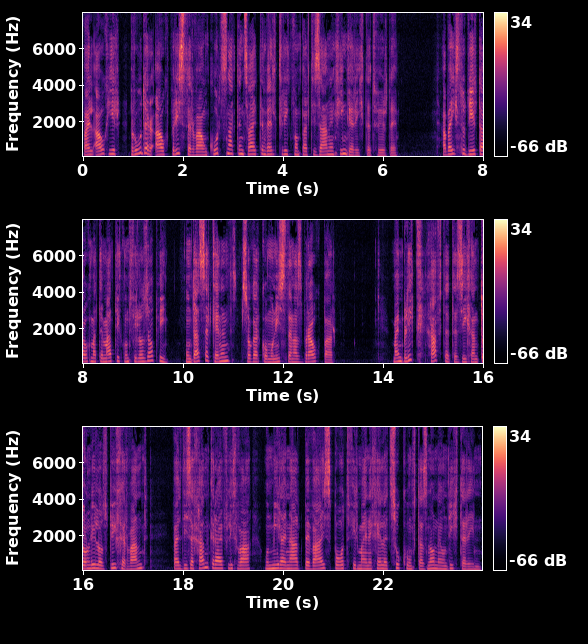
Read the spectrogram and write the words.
weil auch ihr Bruder auch Priester war und kurz nach dem Zweiten Weltkrieg von Partisanen hingerichtet wurde. Aber ich studierte auch Mathematik und Philosophie, und das erkennen sogar Kommunisten als brauchbar. Mein Blick haftete sich an Don Lilos Bücherwand, weil diese handgreiflich war und mir eine Art Beweis bot für meine helle Zukunft als Nonne und Dichterin.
